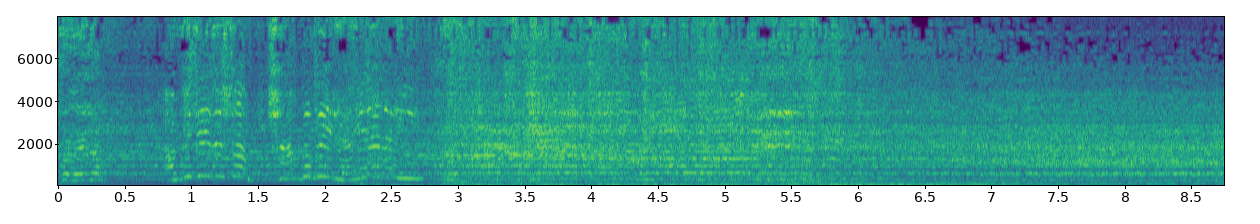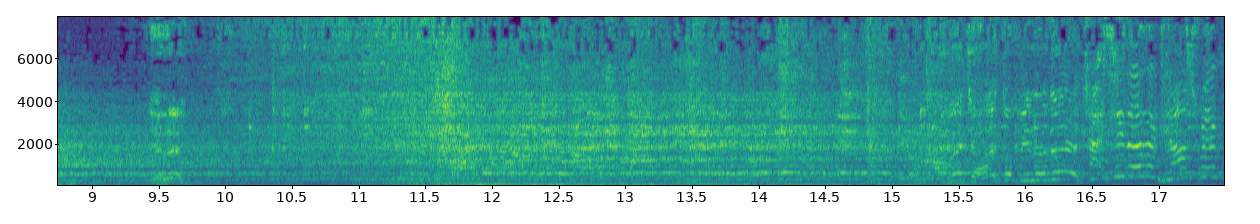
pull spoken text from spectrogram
शाम को अभी दे दो सब शाम को कहीं रहेगा नहीं। ये ले। अबे चाय तो पीने दे। चाय से ज़्यादा ग्लास फेंका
